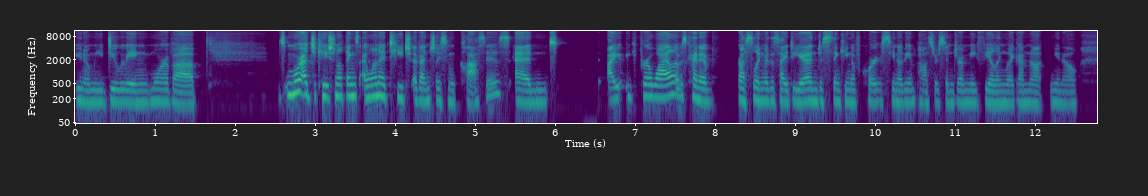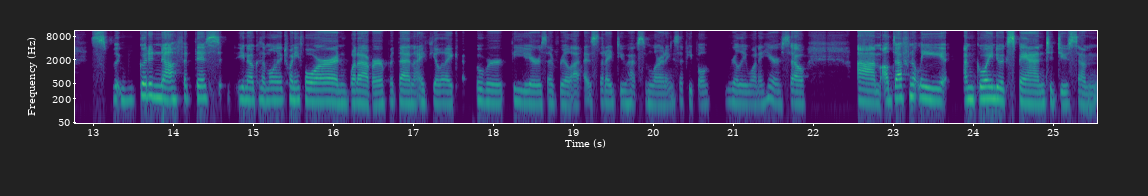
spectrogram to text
you know, me doing more of a, more educational things. I want to teach eventually some classes and I, for a while I was kind of wrestling with this idea and just thinking, of course, you know, the imposter syndrome, me feeling like I'm not, you know, good enough at this, you know, because I'm only 24 and whatever. But then I feel like over the years, I've realized that I do have some learnings that people really want to hear. So um, I'll definitely, I'm going to expand to do some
